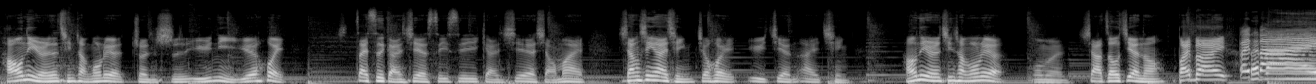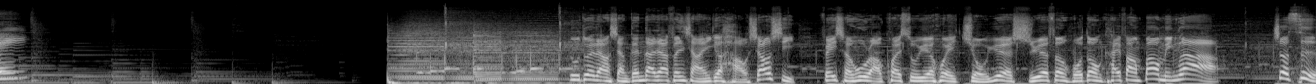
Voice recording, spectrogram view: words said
好女人的情场攻略准时与你约会。再次感谢 CC，感谢小麦，相信爱情就会遇见爱情。好女人情场攻略。我们下周见哦，拜拜，拜拜。陆队长想跟大家分享一个好消息：非诚勿扰快速约会九月、十月份活动开放报名啦！这次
